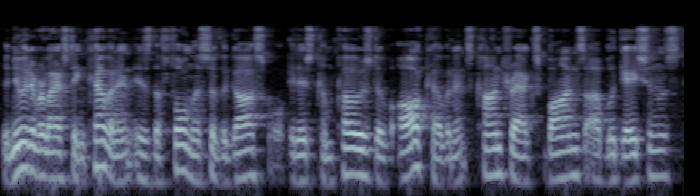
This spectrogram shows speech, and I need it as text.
The new and everlasting covenant is the fullness of the gospel. It is composed of all covenants, contracts, bonds, obligations,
